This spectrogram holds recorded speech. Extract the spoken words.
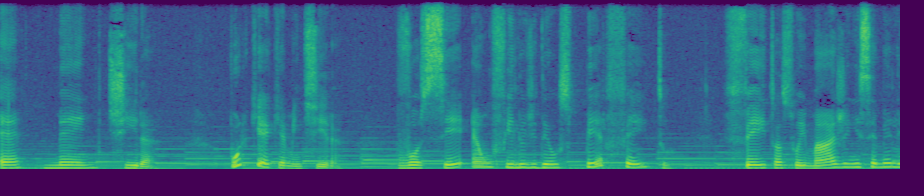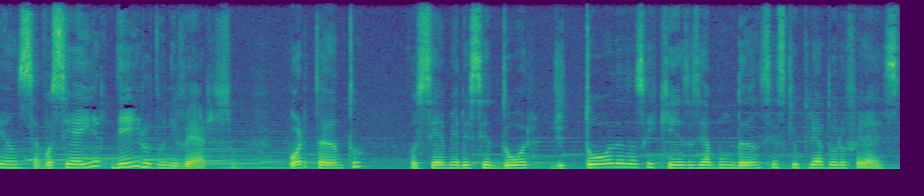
é mentira. Por que, que é mentira? Você é um filho de Deus perfeito, feito à sua imagem e semelhança. Você é herdeiro do universo. Portanto, você é merecedor de todas as riquezas e abundâncias que o Criador oferece.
